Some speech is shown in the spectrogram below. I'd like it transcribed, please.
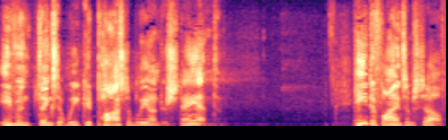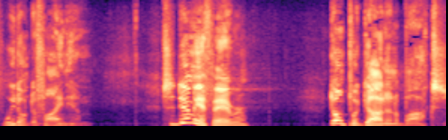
even things that we could possibly understand. He defines himself. We don't define him. So do me a favor. Don't put God in a box.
